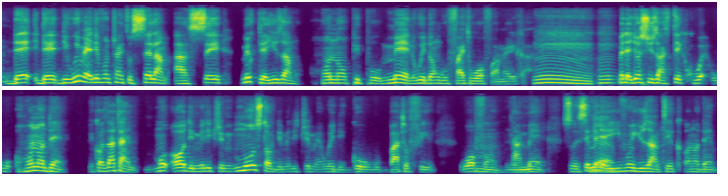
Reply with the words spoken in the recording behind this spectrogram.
they, they, the women even try to sell them as say make they use them honor people men we don't go fight war for America Mm, mm. but they just use and take honor them because that time all the military most of the military men where they go battlefield war front na men. So they say maybe Yeah. they even use and take honor them.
